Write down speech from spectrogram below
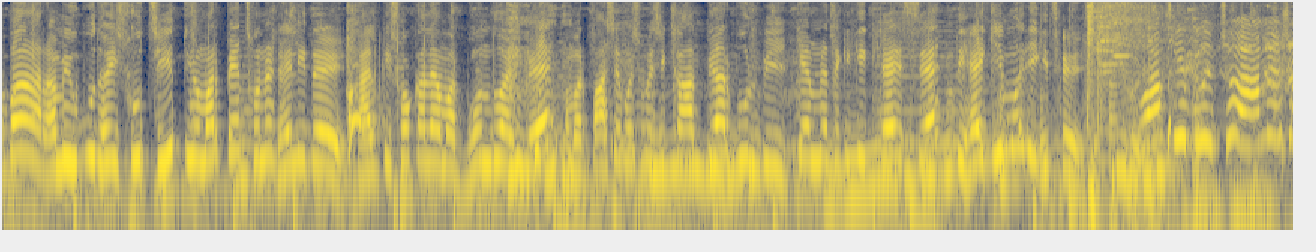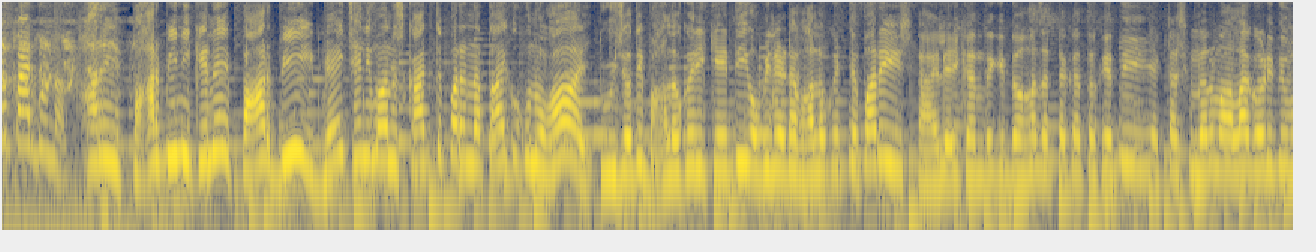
আবার আমি উপুদ হয়ে শুচ্ছি তুই আমার পেছনে ঢেলি দে। কালকে সকালে আমার বন্ধু আসবে আমার পাশে বসে বসে কাঁদবি আর বলবি কেমনে থেকে কি খেয়েছে? দিয়ে কি মরে গেছে। ও কি বলছো? আমি ওসব পারব না। আরে পারবি নি কেনে? পারবি। মেয়ে ছেলে মানুষ কাঁদতে পারে না তাই কখনো হয়। তুই যদি ভালো করে কেদি অভিনয়টা ভালো করতে পারিস তাহলে এখান থেকে দশ হাজার টাকা তোকে দি একটা সোনার মালা করে দিব।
